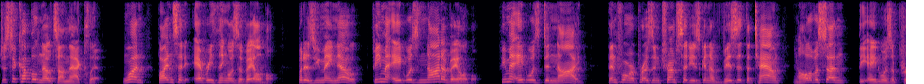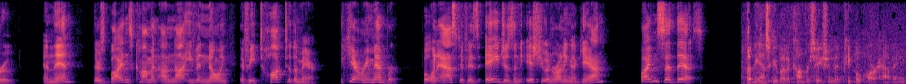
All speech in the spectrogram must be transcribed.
Just a couple notes on that clip. One, Biden said everything was available, but as you may know, FEMA aid was not available. FEMA aid was denied. Then former President Trump said he's going to visit the town, and all of a sudden, the aid was approved. And then there's Biden's comment on not even knowing if he talked to the mayor. He can't remember. But when asked if his age is an issue in running again, Biden said this Let me ask you about a conversation that people are having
